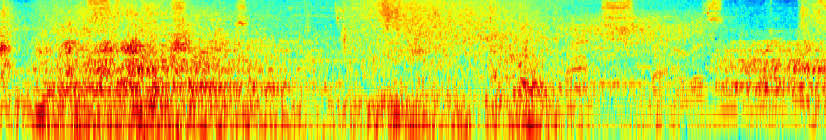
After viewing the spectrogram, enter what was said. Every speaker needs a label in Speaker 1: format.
Speaker 1: That spell isn't ready.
